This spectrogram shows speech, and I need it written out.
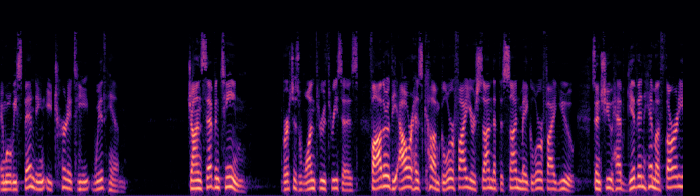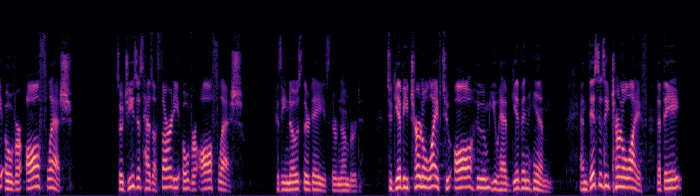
and will be spending eternity with Him. John 17, verses 1 through 3 says, Father, the hour has come. Glorify your Son that the Son may glorify you, since you have given him authority over all flesh. So Jesus has authority over all flesh because he knows their days, they're numbered, to give eternal life to all whom you have given him. And this is eternal life, that they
